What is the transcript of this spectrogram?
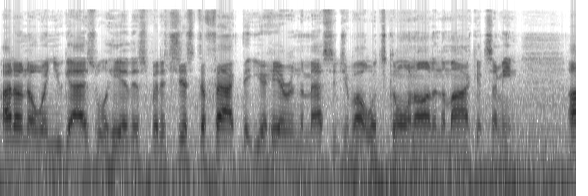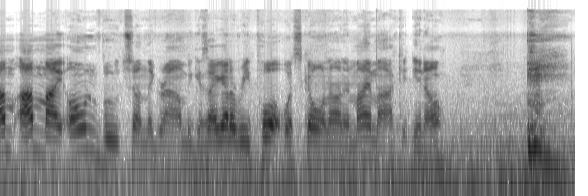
I don't know when you guys will hear this, but it's just the fact that you're hearing the message about what's going on in the markets. I mean, I'm, I'm my own boots on the ground because I got to report what's going on in my market, you know.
